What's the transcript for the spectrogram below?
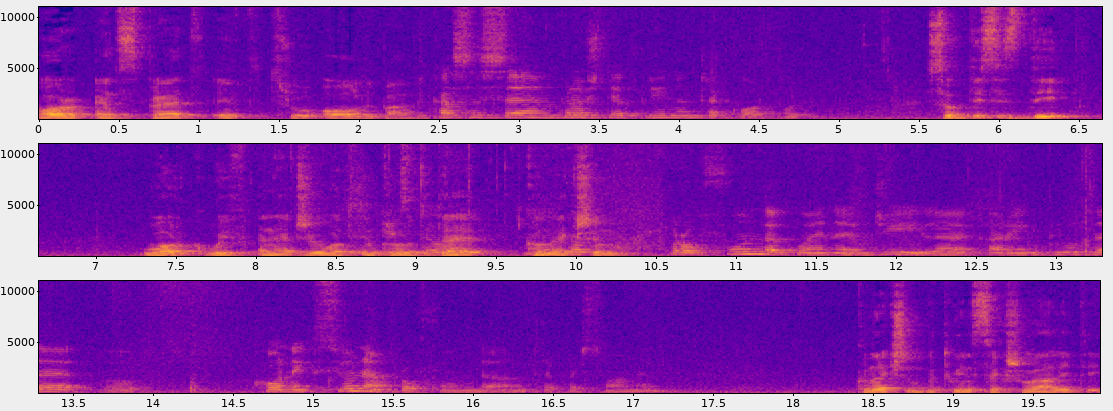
or and spread it through all the body. Ca să se împrăștie prin între corpul. so this is deep work with energy what include Este the connection. profundă cu energiile, care include uh, conexiunea profundă între persoane, connection between sexuality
